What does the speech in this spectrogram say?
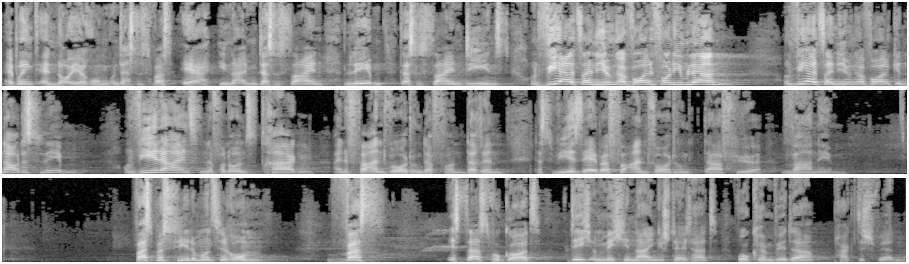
er bringt Erneuerung. Und das ist, was er hineinbringt. Das ist sein Leben, das ist sein Dienst. Und wir als seine Jünger wollen von ihm lernen. Und wir als seine Jünger wollen genau das leben. Und jeder einzelne von uns tragen eine Verantwortung davon, darin, dass wir selber Verantwortung dafür wahrnehmen. Was passiert um uns herum? Was ist das, wo Gott dich und mich hineingestellt hat. Wo können wir da praktisch werden?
